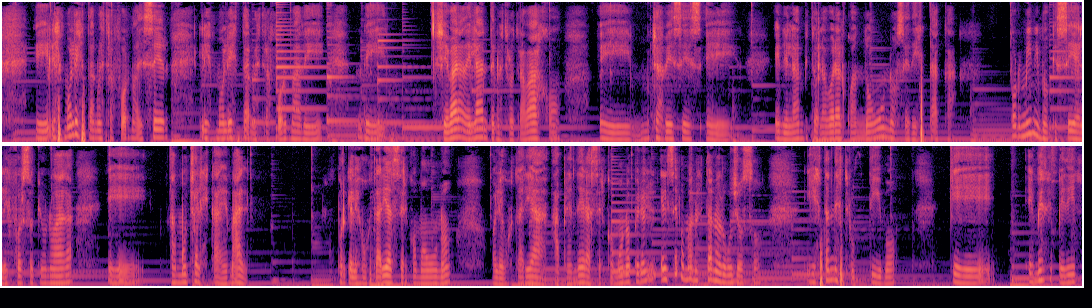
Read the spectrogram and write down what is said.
eh, les molesta nuestra forma de ser, les molesta nuestra forma de, llevar adelante nuestro trabajo. Eh, muchas veces eh, en el ámbito laboral cuando uno se destaca, por mínimo que sea el esfuerzo que uno haga, a muchos les cae mal, porque les gustaría ser como uno o le gustaría aprender a ser como uno, pero el, ser humano es tan orgulloso y es tan destructivo que en vez de pedir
